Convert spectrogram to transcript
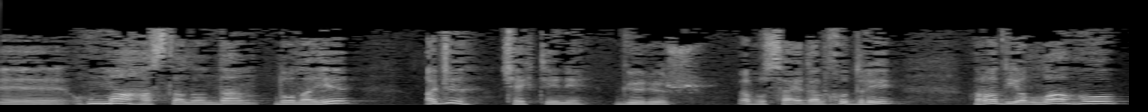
e, humma hastalığından dolayı acı çektiğini görüyor. Ebu Said el-Hudri radıyallahu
